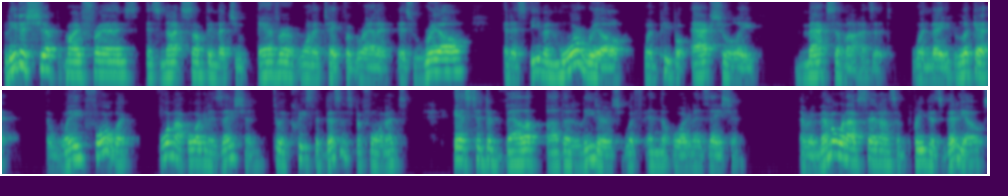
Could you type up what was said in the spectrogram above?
Leadership, my friends, is not something that you ever want to take for granted. It's real, and it's even more real when people actually maximize it, when they look at the way forward for my organization to increase the business performance is to develop other leaders within the organization. And remember what I've said on some previous videos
